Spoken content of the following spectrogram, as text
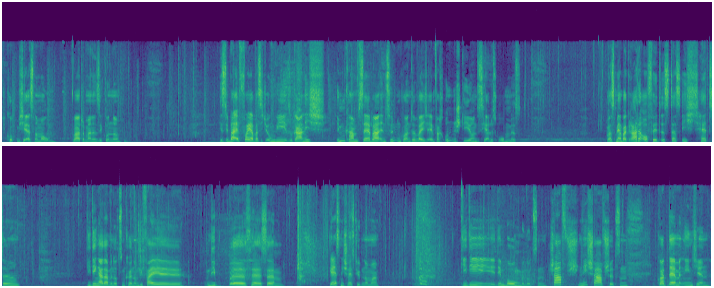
Ich gucke mich hier erst nochmal um. Warte mal eine Sekunde. Hier ist überall Feuer, was ich irgendwie so gar nicht im Kampf selber entzünden konnte, weil ich einfach unten stehe und es hier alles oben ist. Was mir aber gerade auffällt, ist, dass ich hätte die Dinger da benutzen können, um die Pfeil... Um die... Äh, ähm, wie heißt die Scheißtypen nochmal? Die, die den Bogen benutzen. Scharf, nicht Scharfschützen. Goddammit, Nienchen.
